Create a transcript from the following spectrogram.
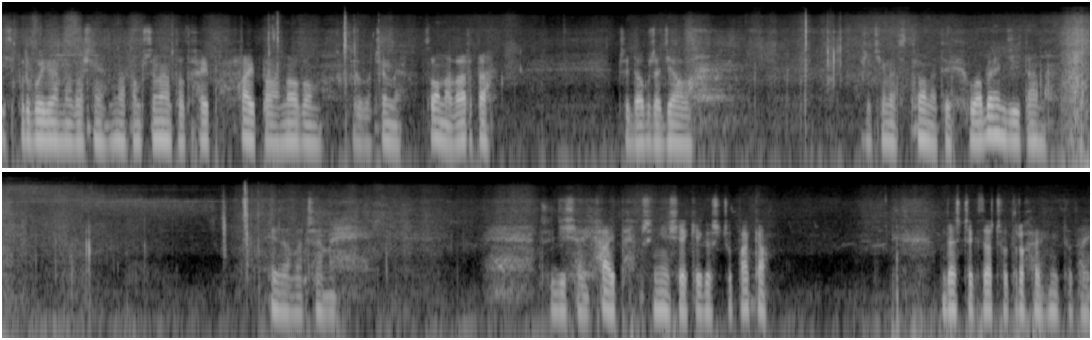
i spróbujemy właśnie na tą przynętę od Hype'a nową. Zobaczymy co ona warta. Czy dobrze działa rzucimy w stronę tych łabędzi tam. I zobaczymy czy dzisiaj hype przyniesie jakiegoś szczupaka deszczyk zaczął trochę mi tutaj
